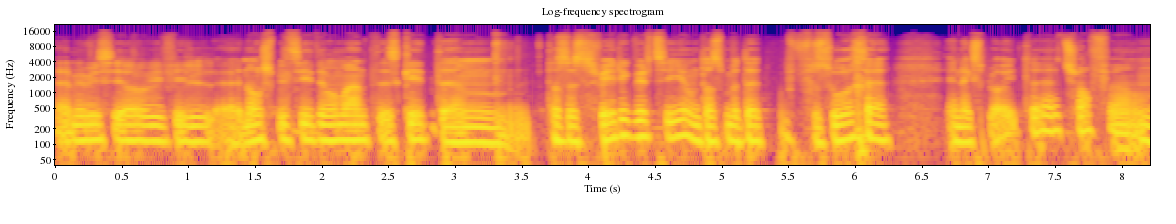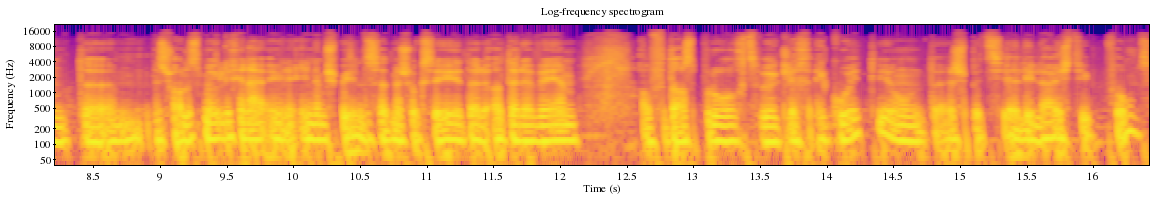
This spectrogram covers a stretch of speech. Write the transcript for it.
Äh, wir wissen ja, wie viel äh, Nachspielzeit im Moment es gibt, ähm, dass es schwierig wird sein und dass wir dort versuchen, einen Exploit äh, zu schaffen. Und ähm, es ist alles möglich in, in, in einem Spiel, das hat man schon gesehen an dieser WM. Aber für das braucht es wirklich eine gute und spezielle Leistung von uns.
